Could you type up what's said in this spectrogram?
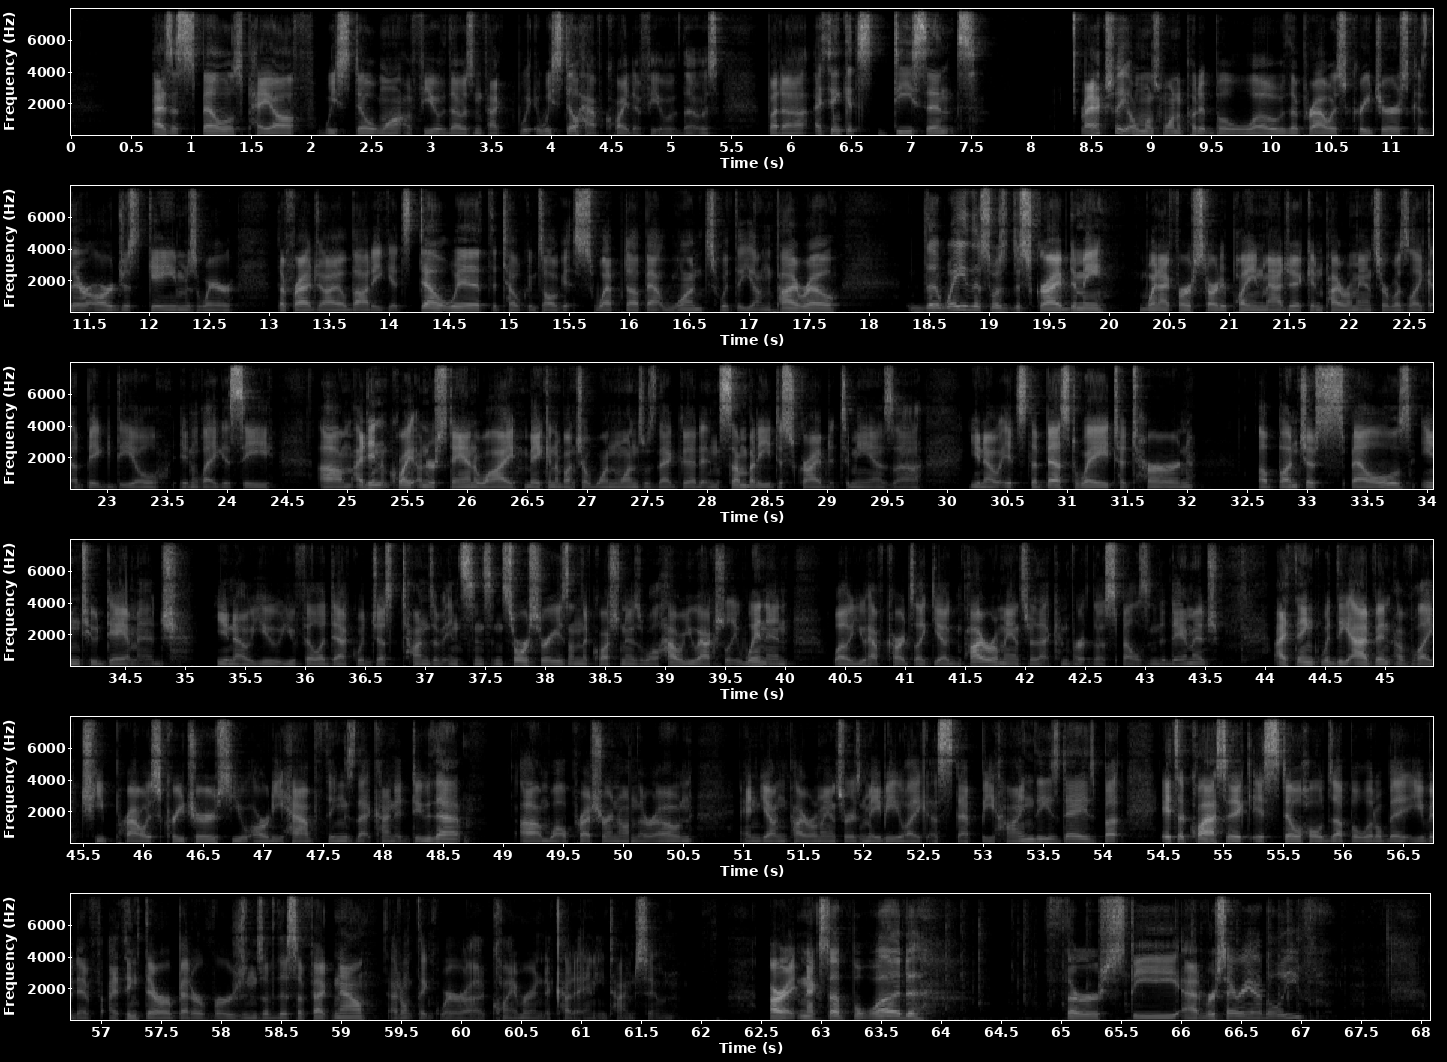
as a spells payoff, we still want a few of those. In fact, we, we still have quite a few of those. But uh, I think it's decent. I actually almost want to put it below the prowess creatures because there are just games where the fragile body gets dealt with, the tokens all get swept up at once with the young pyro. The way this was described to me when I first started playing Magic and Pyromancer was like a big deal in Legacy. Um, I didn't quite understand why making a bunch of one ones was that good, and somebody described it to me as a you know, it's the best way to turn a bunch of spells into damage. You know, you you fill a deck with just tons of instants and sorceries, and the question is, well, how are you actually winning? Well, you have cards like Young Pyromancer that convert those spells into damage. I think with the advent of like cheap prowess creatures, you already have things that kind of do that um, while pressuring on their own and Young Pyromancer is maybe like a step behind these days, but it's a classic. It still holds up a little bit, even if I think there are better versions of this effect now. I don't think we're uh, clamoring to cut it anytime soon. All right, next up, Blood Thirsty Adversary, I believe.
